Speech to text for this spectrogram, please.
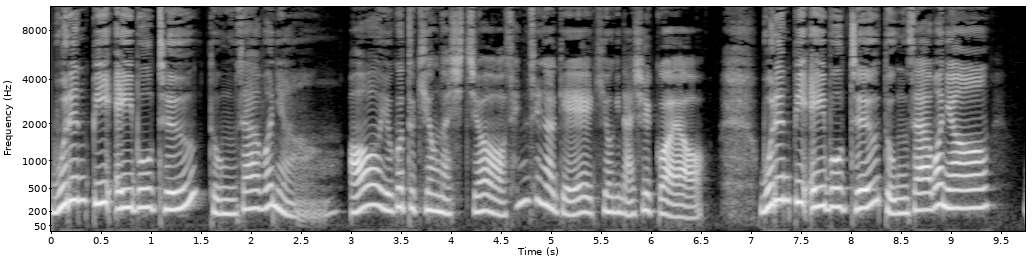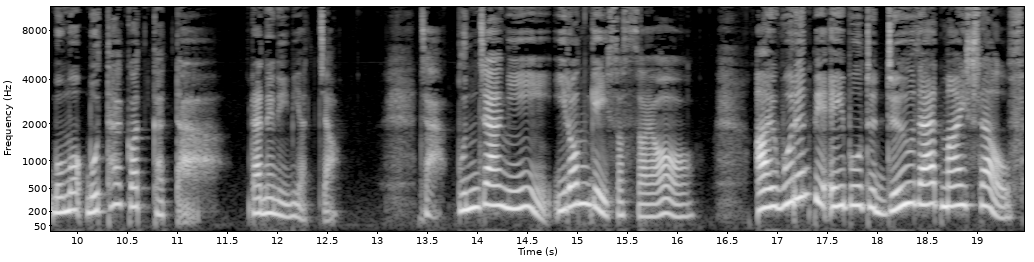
wouldn't be able to 동사 원형. 어, 이것도 기억나시죠? 생생하게 기억이 나실 거예요. wouldn't be able to 동사 원형. 뭐뭐 못할 것 같다. 라는 의미였죠. 자, 문장이 이런 게 있었어요. I wouldn't be able to do that myself.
